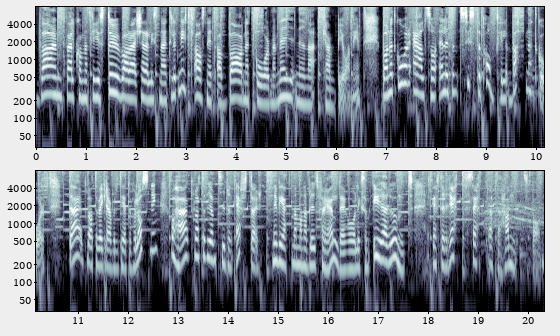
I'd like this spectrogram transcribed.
Varmt välkommen ska just du vara, kära lyssnare, till ett nytt avsnitt av Barnet Går med mig, Nina Campioni. Barnet Går är alltså en liten systerpodd till Vattnet Går. Där pratar vi graviditet och förlossning och här pratar vi om tiden efter. Ni vet när man har blivit förälder och liksom irrar runt efter rätt sätt att ta hand om sitt barn.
